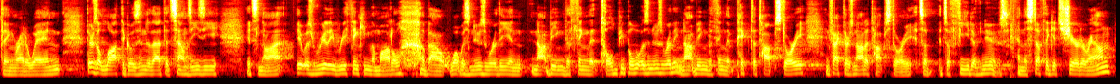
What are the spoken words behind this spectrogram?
thing right away. And there's a lot that goes into that that sounds easy. It's not. It was really rethinking the model about what was newsworthy and not being the thing that told people what was newsworthy, not being the thing that picked a top story. In fact, there's not a top story. It's a it's a feed of news, and the stuff that gets shared around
